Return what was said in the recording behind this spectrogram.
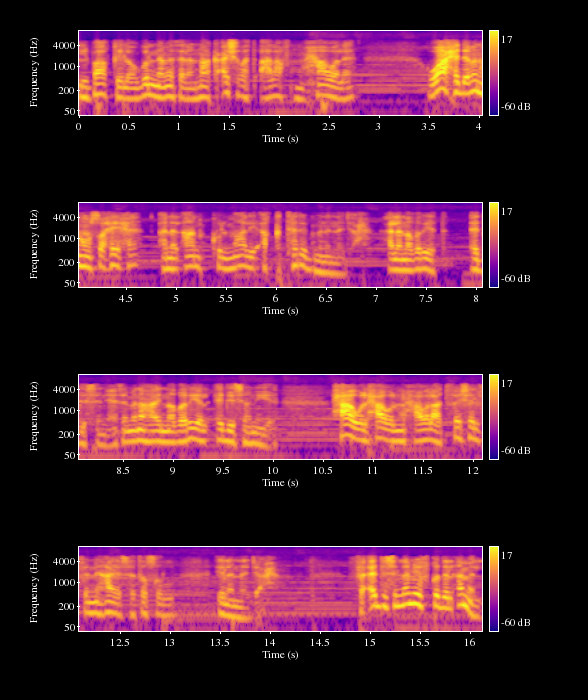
الباقي لو قلنا مثلا هناك عشرة آلاف محاولة واحدة منهم صحيحة أنا الآن كل مالي أقترب من النجاح. على نظرية أديسون يعني سميناها هاي النظرية الأديسونية. حاول حاول محاولات فشل في النهاية ستصل إلى النجاح. فأديسون لم يفقد الأمل.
